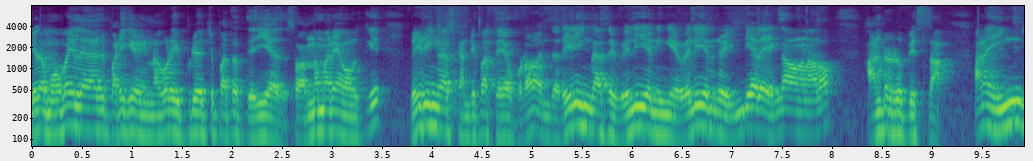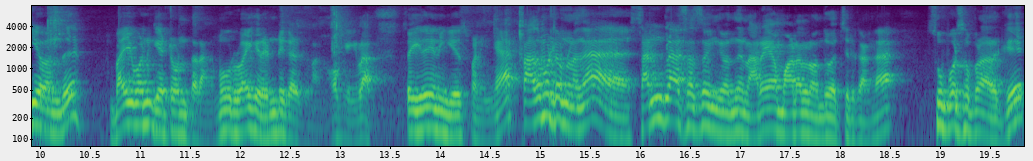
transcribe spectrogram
இல்லை மொபைலில் ஏதாவது படிக்கிறீங்கன்னா கூட இப்படி வச்சு பார்த்தா தெரியாது. ஸோ அந்த மாதிரி அவங்களுக்கு ரீடிங் கிளாஸ் கண்டிப்பாக தேவைப்படும். இந்த ரீடிங் கிளாஸை வெளியே நீங்கள் வெளியே இருக்கிற இந்தியாவில் எங்கே வாங்கினாலும் ஹண்ட்ரட் ருபீஸ் தான். ஆனால் இங்கே வந்து பை ஒன் கெட் ஒன் தராங்க. நூறுரூவாய்க்கு ரெண்டு கிடைக்கிறாங்க ஓகேங்களா? ஸோ இதே நீங்கள் யூஸ் பண்ணிங்க. அது மட்டும் இல்லைங்க சன் கிளாஸஸும் இங்கே வந்து நிறையா மாடல் வந்து வச்சுருக்காங்க. சூப்பர் சூப்பராக இருக்குது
